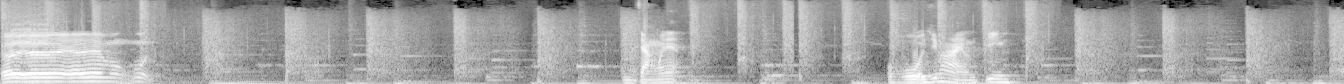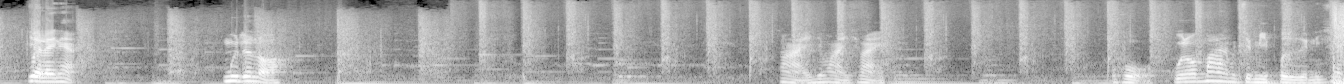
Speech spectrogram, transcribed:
เอ้ยเอ้ยเอ้ยมึงมึงจริงจังไหมเนี่ย โอ้โห ชิบหายของจริงเหียอะไรเนี่ย มืดแล้วเหรอ หายชิบหายชิบหายโอ้โหกูว่าบ้านมันจะมีปืนนี่ใช่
